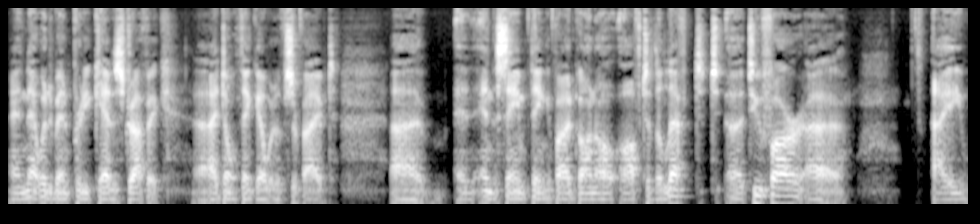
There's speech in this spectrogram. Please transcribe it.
and that would have been pretty catastrophic. Uh, I don't think I would have survived. Uh, and, and the same thing if I had gone off to the left uh, too far, uh, I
